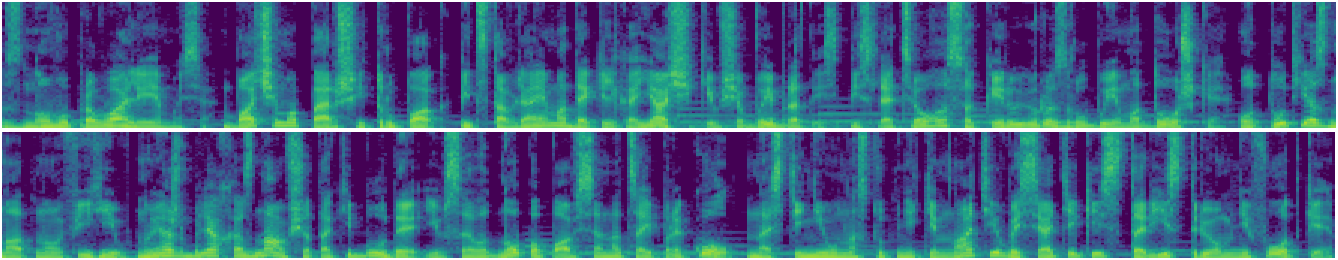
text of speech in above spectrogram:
Знову провалюємося. Бачимо перший трупак, підставляємо декілька ящиків, щоб вибратись. Після цього сокирою розрубуємо дошки. Отут я знатно офігів. Ну я ж бляха знав, що так і буде, і все одно попався на цей прикол. На стіні у наступній кімнаті висять якісь старі стрьомні фотки.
